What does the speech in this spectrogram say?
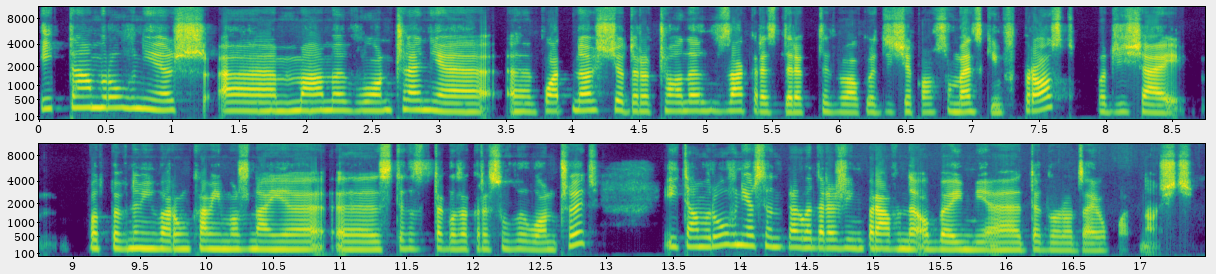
I tam również e, mamy włączenie e, płatności odroczonych w zakres dyrektywy o kredycie konsumenckim wprost, bo dzisiaj pod pewnymi warunkami można je e, z, tych, z tego zakresu wyłączyć. I tam również ten pełen reżim prawny obejmie tego rodzaju płatności.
